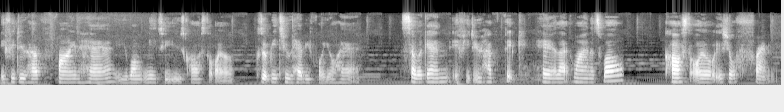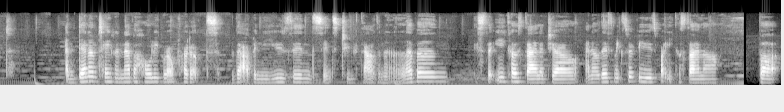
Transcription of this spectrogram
if you do have fine hair, you won't need to use castor oil because it'll be too heavy for your hair. So again, if you do have thick hair like mine as well, castor oil is your friend. And then I'm taking another Holy Grail product that I've been using since 2011. It's the Eco Styler Gel. I know there's mixed reviews about Eco Styler, but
